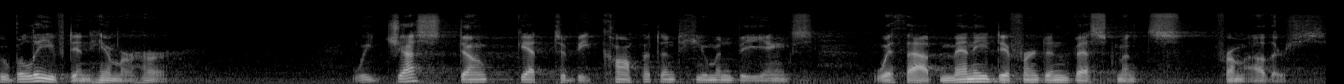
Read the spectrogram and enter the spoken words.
who believed in him or her. We just don't get to be competent human beings without many different investments from others.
